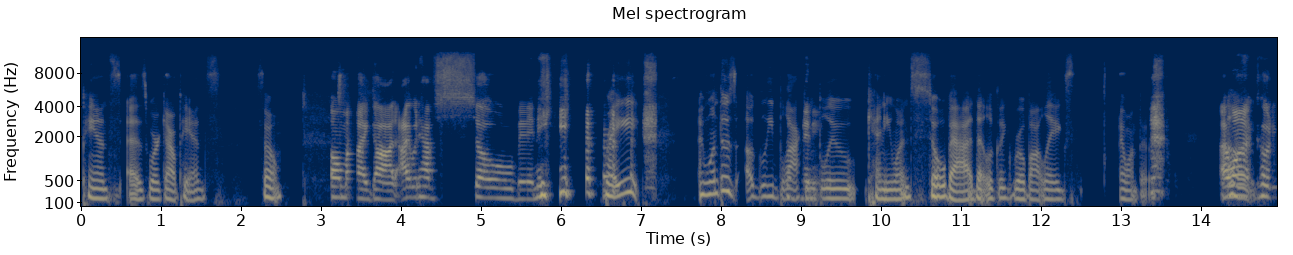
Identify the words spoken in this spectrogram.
pants as workout pants. So, Oh my god, I would have so many. right? I want those ugly black and blue Kenny ones so bad that look like robot legs. I want those. I Um, want Cody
